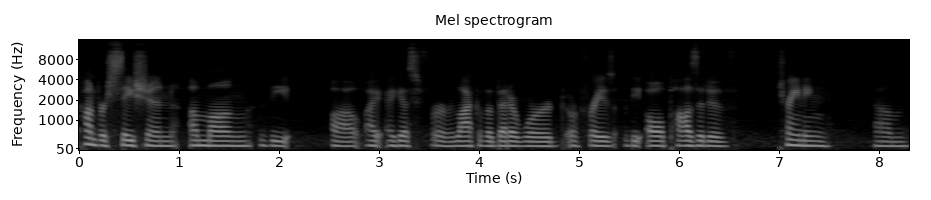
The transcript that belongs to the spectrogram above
conversation among the, uh, I, I guess for lack of a better word or phrase, the all positive training um,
